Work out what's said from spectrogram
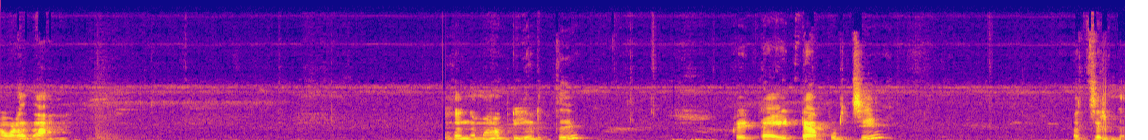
அவ்வளோதான் கொஞ்சமாக அப்படி எடுத்து அப்படியே டைட்டாக பிடிச்சி வச்சிருங்க.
